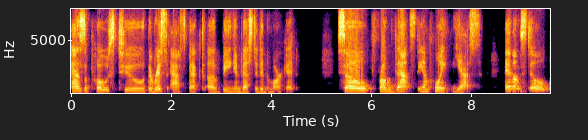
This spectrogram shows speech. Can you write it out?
as opposed to the risk aspect of being invested in the market. So, from that standpoint, yes. And I'm still,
